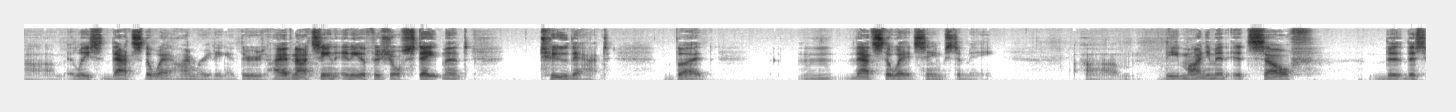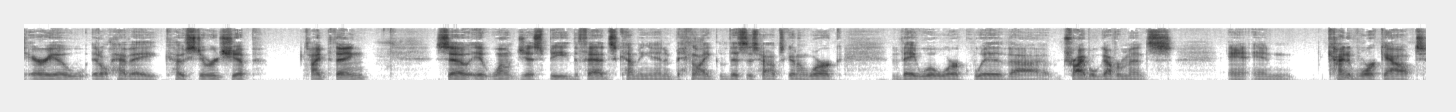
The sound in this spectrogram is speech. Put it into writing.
Um, at least that's the way I'm reading it. There's, I have not seen any official statement to that, but that's the way it seems to me. Um, the monument itself, the, this area, it'll have a co stewardship type thing. So it won't just be the feds coming in and being like, this is how it's going to work. They will work with uh, tribal governments and, and, kind of work out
